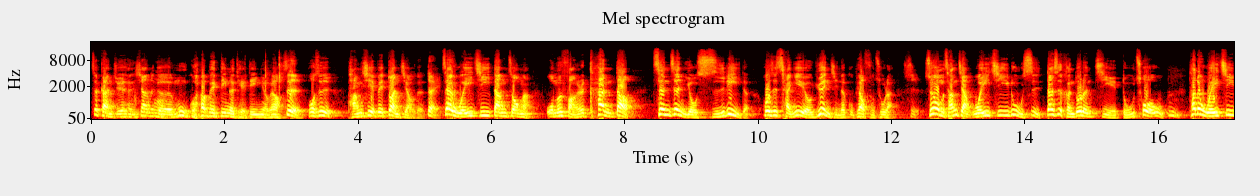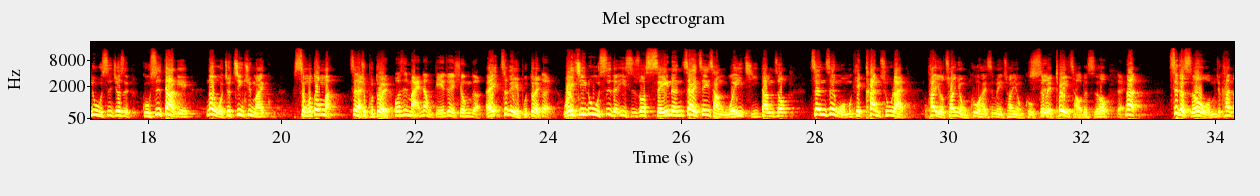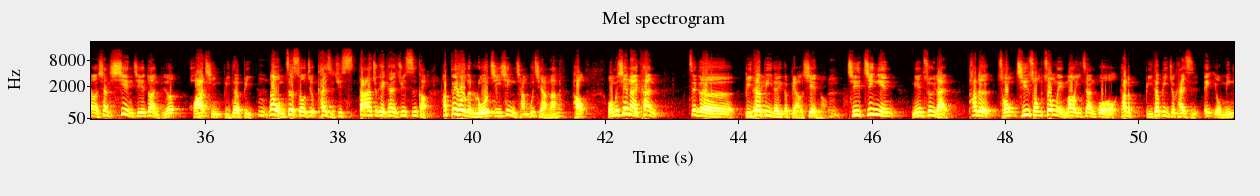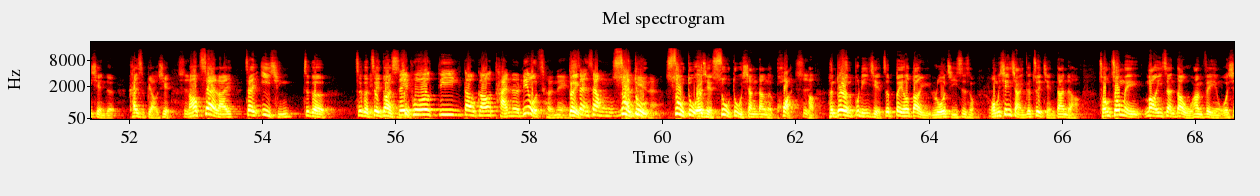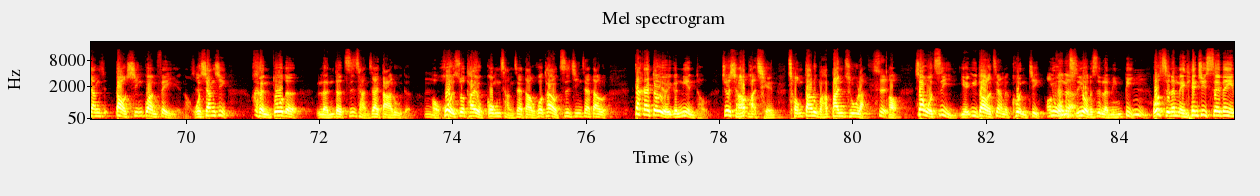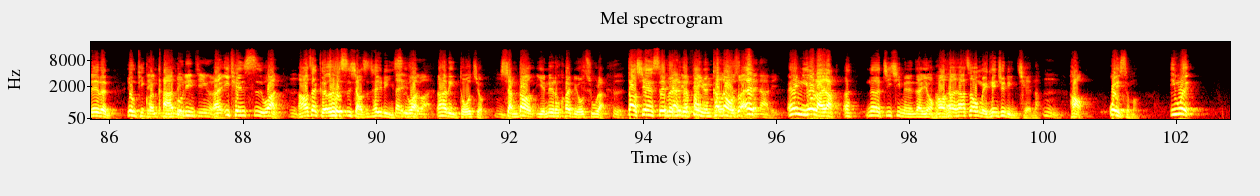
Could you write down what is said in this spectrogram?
这感觉很像那个木瓜被钉了铁钉，有没有？是，或是螃蟹被断脚的。对，在危机当中啊，我们反而看到真正有实力的，或是产业有愿景的股票浮出来。是，所以我们常讲危机入市，但是很多人解读错误。嗯，它的危机入市就是股市大跌，那我就进去买，什么都买，这个就不对了。或是买那种跌最凶的，哎，这个也不对。对，危机入市的意思是说，谁能在这一场危机当中，真正我们可以看出来。他有穿泳裤还是没穿泳裤？是不对退潮的时候？对，那这个时候我们就看到，像现阶段，比如说华勤、比特币，嗯，那我们这时候就开始去，大家就可以开始去思考，它背后的逻辑性强不强啊？嗯、好，我们先来看这个比特币的一个表现哦。嗯，其实今年年初以来，它的从其实从中美贸易战过后，它的比特币就开始哎有明显的开始表现，然后再来在疫情这个。这个这段时间，这波低到高弹了六成诶，对，站上速度速度，而且速度相当的快，是。好，很多人不理解这背后到底逻辑是什么。我们先讲一个最简单的哈，从中美贸易战到武汉肺炎，我相信到新冠肺炎哦，我相信很多的人的资产在大陆的哦，或者说他有工厂在大陆，或他有资金在大陆，大概都有一个念头，就是想要把钱从大陆把它搬出来。是，好像我自己也遇到了这样的困境，因为我们持有的是人民币，我只能每天去 Seven Eleven 用提款卡领固定金额，哎，一天四万，然后再隔二十四小时再去领四万，让他领多久？想到眼泪都快流出来。到现在 Seven 那个店员看到我说，哎，哎，你又来了，呃，那个机器没人在用，好，他他之后每天去领钱了。嗯，好，为什么？因为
